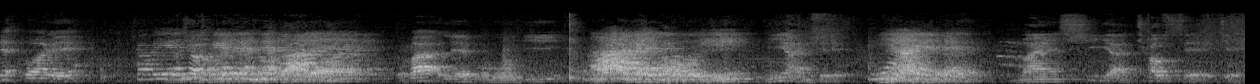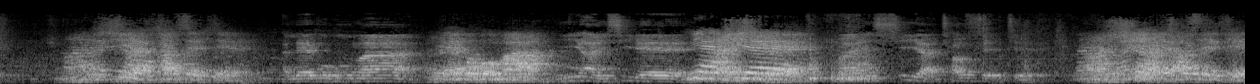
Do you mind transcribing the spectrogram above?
နက်သွားတဲ့ဆောက်ရဆောက်ကဲတဲ့နဲ့သွားတ ယ်ကပအလေဘူဒီမာရေကိုဒီမိအိုင်ဖြစ်တယ်မြားရဲ့မိုင်860ကျဲမာရှိရ60ကျဲအလေဘူဟူမှာလေဘုံမှာမိအိုင်ရှိတယ်မြားရှိရဲ့မိုင်860ကျဲမာရှိရ60ကျဲ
